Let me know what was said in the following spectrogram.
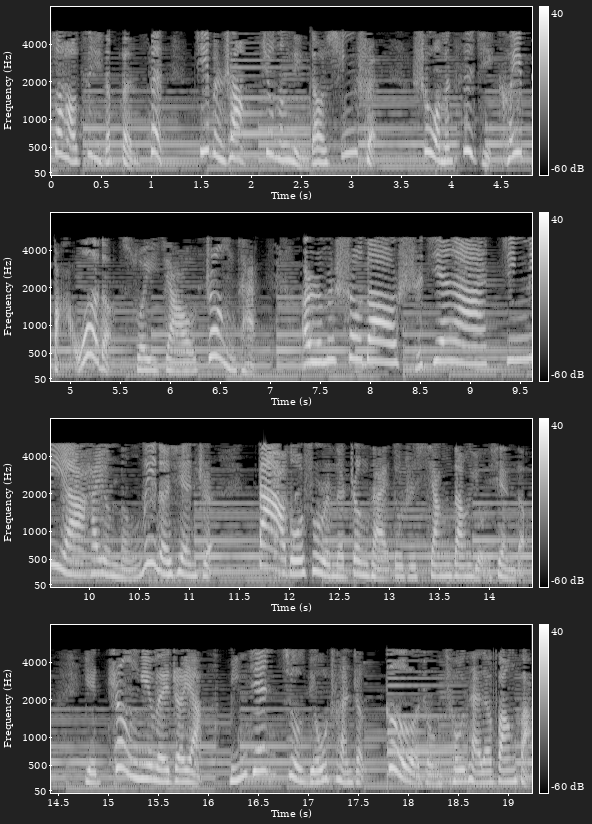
做好自己的本分，基本上就能领到薪水，是我们自己可以把握的，所以叫正财。而人们受到时间啊、精力啊，还有能力的限制。大多数人的正财都是相当有限的，也正因为这样，民间就流传着各种求财的方法，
